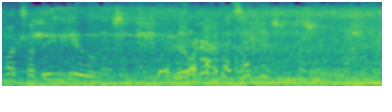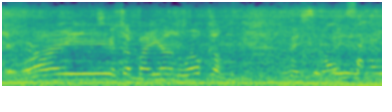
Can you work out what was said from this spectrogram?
Salamat sa thank you. Why sa payan welcome. Why Sapayan. Saan?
